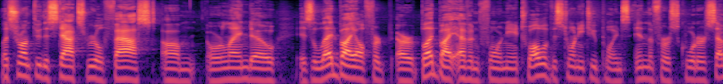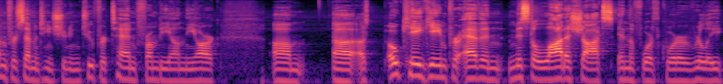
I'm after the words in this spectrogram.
Let's run through the stats real fast. Um, Orlando is led by Elfrid, or led by Evan Fournier. Twelve of his twenty-two points in the first quarter. Seven for seventeen shooting. Two for ten from beyond the arc. Um, uh, a okay game for Evan. Missed a lot of shots in the fourth quarter. Really,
